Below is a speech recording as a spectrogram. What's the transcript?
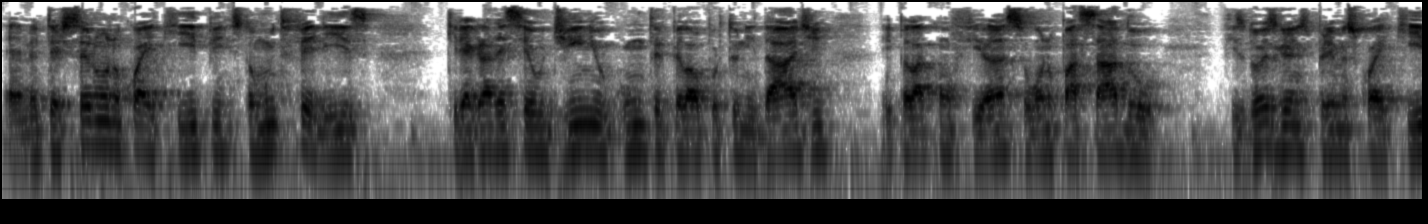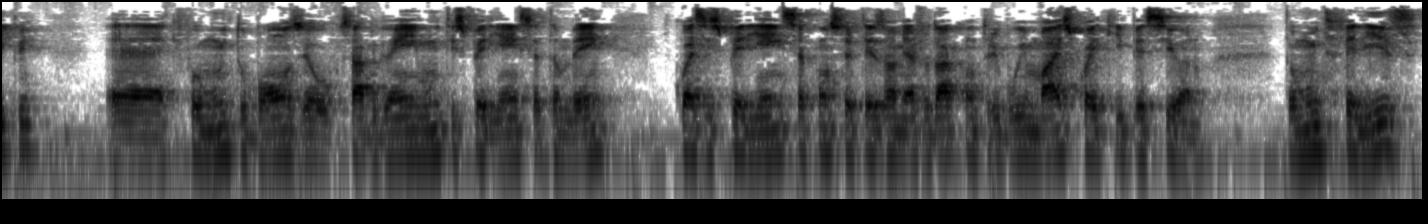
É meu terceiro ano com a equipe, estou muito feliz. Queria agradecer o Dini e o Gunter pela oportunidade e pela confiança. O ano passado fiz dois grandes prêmios com a equipe, é, que foram muito bons. Eu, sabe, ganhei muita experiência também com essa experiência, com certeza vai me ajudar a contribuir mais com a equipe esse ano. Estou muito feliz,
